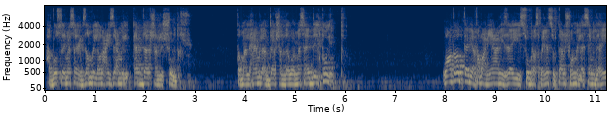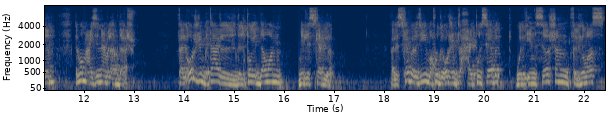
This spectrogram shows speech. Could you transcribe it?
هتبص مثلا example لو أنا عايز أعمل abduction لل shoulder طب ما اللي هيعمل abduction هو مثلا ال deltoid وعضلات تانية طبعا يعني زي ال supraspinatus وبتاع مش مهم الأسامي دهيا المهم عايزين نعمل abduction فال origin بتاع ال deltoid دون من ال scapula فال scapula دي المفروض ال origin بتاعها يكون ثابت وال insertion في ال humerus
